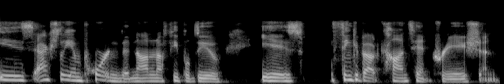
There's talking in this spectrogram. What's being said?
is actually important that not enough people do is think about content creation.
